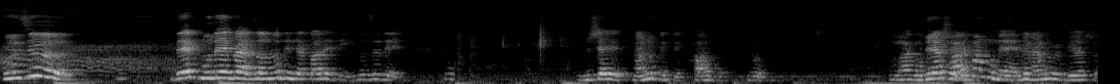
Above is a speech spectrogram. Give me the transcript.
হুজুর দেখ মনে এবার জন্মদিনটা করে দি হুজুরে মিশে নানুকে তুই খাওয়া দে মা দিয়ে আসো। পরে খামু নে। এটা নানুকে দিয়ে আসো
